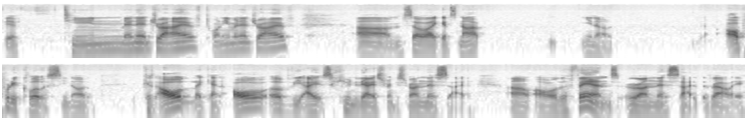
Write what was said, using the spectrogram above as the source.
fifteen minute drive, twenty minute drive. Um, so like it's not, you know, all pretty close. You know, because all like all of the ice community ice rinks are on this side. Um, all the fans are on this side of the valley.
